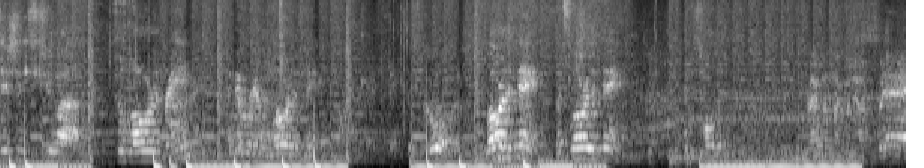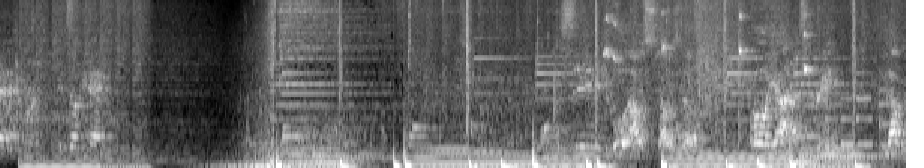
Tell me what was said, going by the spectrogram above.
Their positions to uh, to lower the frame? And then we're gonna lower the thing. Cool. Lower the thing. Let's lower the thing. And just hold it. Right when I'm going down, push Yeah. it. It's okay. Cool, that was, that was dope. Oh yeah, that's great. Do that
